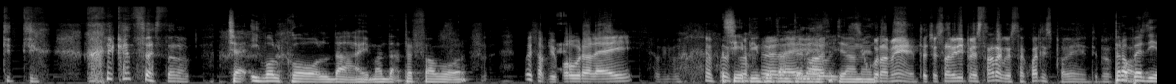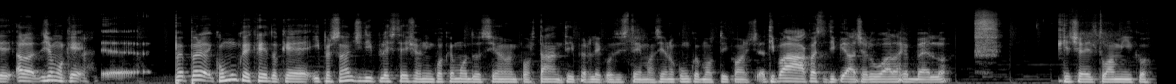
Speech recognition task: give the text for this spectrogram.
ti- ti- che cazzo è sta roba? Cioè, Evil Call, dai, ma dai, per favore. Poi fa più paura lei. più- Sì, è più inquietante lei, ma- effettivamente. Sicuramente, cioè se la vedi per strada questa qua ti spaventi. Per Però forza. per dire, allora, diciamo che... eh, per- per- comunque credo che i personaggi di PlayStation in qualche modo siano importanti per l'ecosistema, siano comunque molto iconici. Tipo, ah, questo ti piace, lo guarda che bello. Che c'è il tuo amico.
